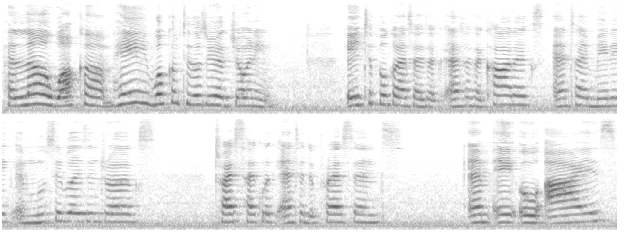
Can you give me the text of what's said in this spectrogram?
Hello, welcome. Hey, welcome to those of you who are joining. Atypical antipsychotics, anti-manic and mood stabilizing drugs, tricyclic antidepressants, MAOIs.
